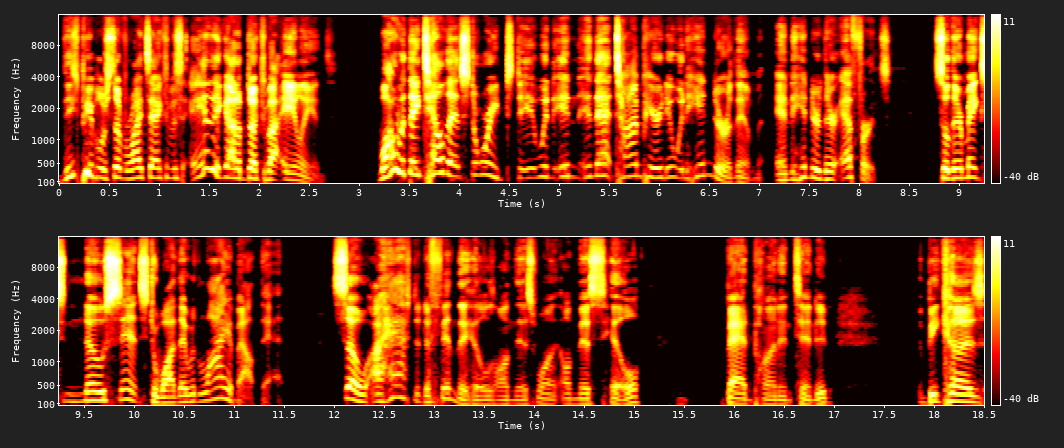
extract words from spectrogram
these people are civil rights activists and they got abducted by aliens. Why would they tell that story? It would in, in that time period, it would hinder them and hinder their efforts. So there makes no sense to why they would lie about that. So I have to defend the hills on this one on this hill, bad pun intended, because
